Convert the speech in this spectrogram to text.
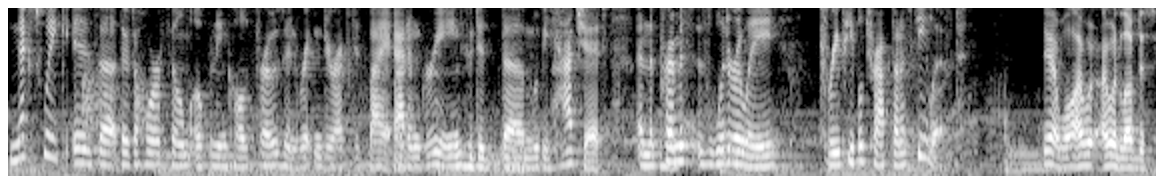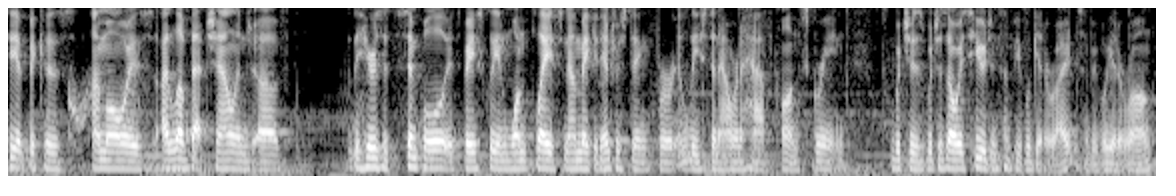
next week is uh, there's a horror film opening called Frozen, written directed by Adam Green, who did the movie Hatchet, and the premise is literally three people trapped on a ski lift. Yeah, well, I would, I would love to see it because I'm always, I love that challenge of here's it's simple, it's basically in one place, now make it interesting for at least an hour and a half on screen, which is, which is always huge, and some people get it right and some people get it wrong.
